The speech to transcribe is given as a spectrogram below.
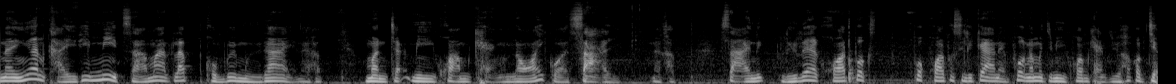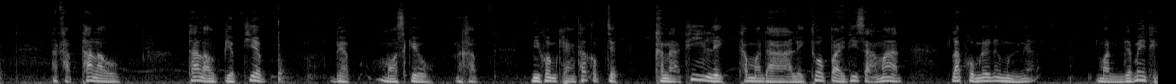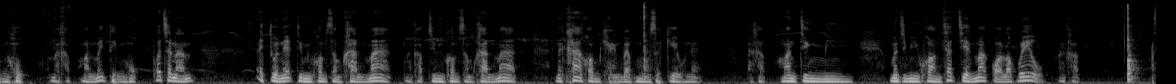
ในเงื่อนไขที่มีดสามารถรับคมด้วยมือได้นะครับ มันจะมีความแข็งน้อยกว่าทรายนะครับทรายหรือแร่ควอตพวกพวกควอตพวกซิลิก้าเนี่ยพวกนั้นมันจะมีความแข็งอยู่เท่ากับเจ็ดนะครับถ้าเราถ้าเราเปรียบเทียบแบบมอสเกลนะครับมีความแข็งเท่ากับ 7 ขณะที่เหล็กธรรมดาเหล็กทั่วไปที่สามารถรับคมด้วยด้วยมือเนี่ยมันจะไม่ถึง6นะครับมันไม่ถึง 6 เพราะฉะนั้นไอ้ตัวเนี้ยจึงมีความสำคัญมากนะครับจึงมีความสำคัญมากในค่าความแข็งแบบโมสเกลเนี่ยนะครับมันจึงมีมันจะมีความชัดเจนมากกว่าล็อกเวลนะครับ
